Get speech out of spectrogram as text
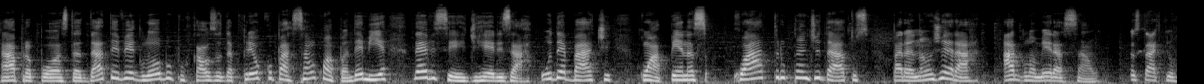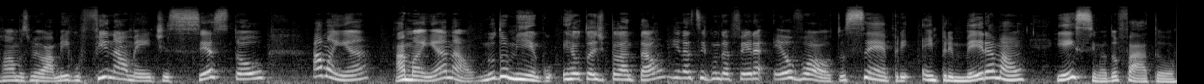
A proposta da TV Globo, por causa da preocupação com a pandemia, deve ser de realizar o debate com apenas quatro candidatos para não gerar aglomeração. Eustáquio Ramos, meu amigo, finalmente sextou. Amanhã, amanhã não, no domingo eu tô de plantão e na segunda-feira eu volto, sempre em primeira mão e em cima do fato.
